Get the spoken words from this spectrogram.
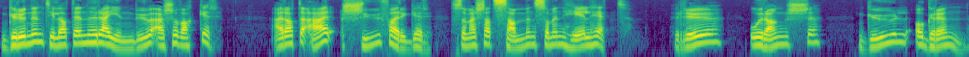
Grunnen til at en regnbue er så vakker, er at det er sju farger som er satt sammen som en helhet. Rød, oransje, gul og grønn,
